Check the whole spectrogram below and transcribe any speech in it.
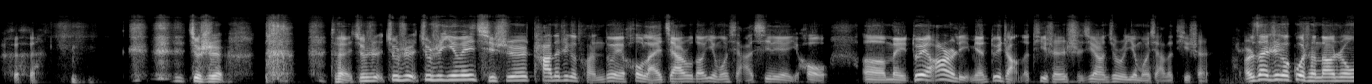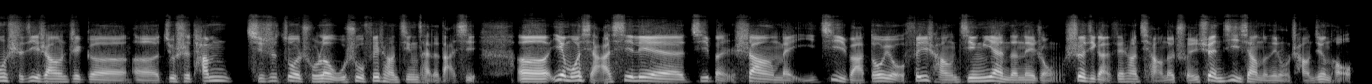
呵呵，就是，对，就是就是就是因为其实他的这个团队后来加入到夜魔侠系列以后，呃，美队二里面队长的替身实际上就是夜魔侠的替身，而在这个过程当中，实际上这个呃，就是他们其实做出了无数非常精彩的打戏，呃，夜魔侠系列基本上每一季吧都有非常惊艳的那种设计感非常强的纯炫技向的那种长镜头，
